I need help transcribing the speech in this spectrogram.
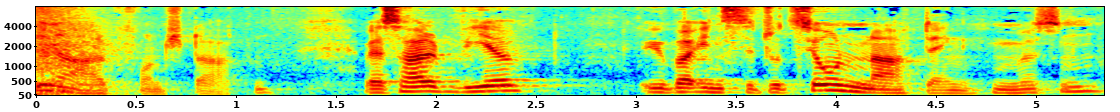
innerhalb von Staaten, weshalb wir über Institutionen nachdenken müssen,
